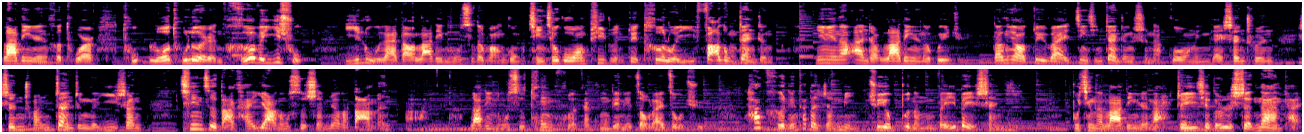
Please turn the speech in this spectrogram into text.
拉丁人和图尔图罗图勒人合为一处，一路来到拉丁努斯的王宫，请求国王批准对特洛伊发动战争。因为呢，按照拉丁人的规矩，当要对外进行战争时呢，国王应该身穿身穿战争的衣衫，亲自打开亚努斯神庙的大门啊。拉丁努斯痛苦地在宫殿里走来走去，他可怜他的人民，却又不能违背神意。不幸的拉丁人啊，这一切都是神的安排。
